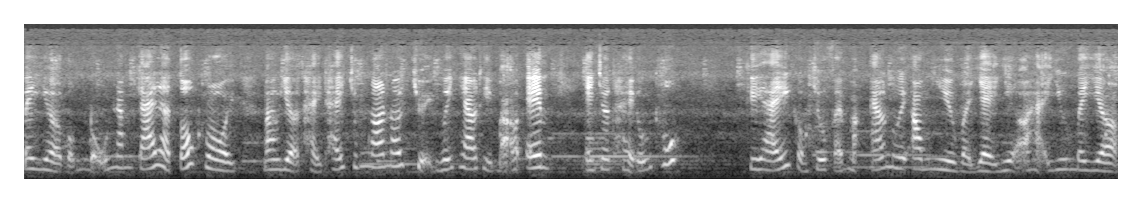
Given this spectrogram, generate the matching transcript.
Bây giờ vẫn đủ 5 cái là tốt rồi, Bao giờ thầy thấy chúng nó nói chuyện với nhau Thì bảo em Em cho thầy uống thuốc. Khi ấy còn chưa phải mặc áo nuôi ong nhiều và dày như ở Hải Dương bây giờ.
